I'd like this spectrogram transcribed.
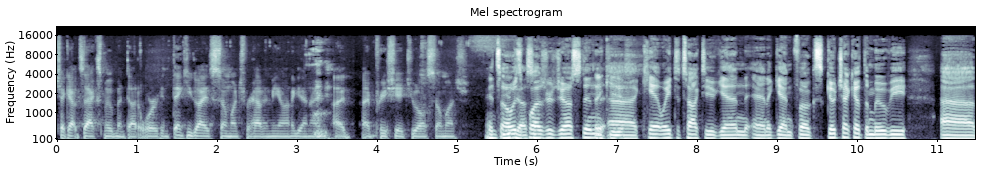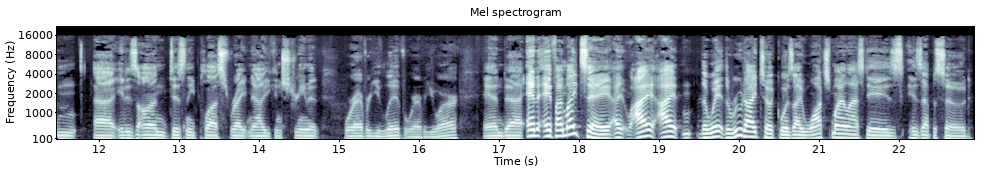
check out zaxmovement.org. And thank you guys so much for having me on again. I, I, I appreciate you all so much. It's you, always Justin. a pleasure, Justin. Thank you. Uh, can't wait to talk to you again. And again, folks, go check out the movie. Um, uh, it is on Disney Plus right now. You can stream it wherever you live, wherever you are. And uh, and if I might say, I, I, I the way the route I took was I watched My Last Days, his episode.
